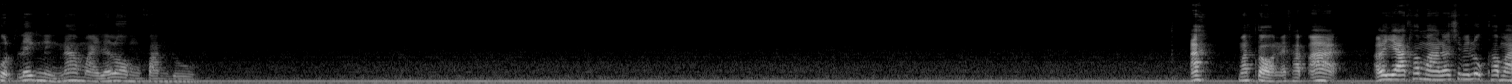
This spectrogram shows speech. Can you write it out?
กดเลขหนึ่งหน้าไม้แล้วลองฟังดู อะ มาต่อนะครับ อะอารยาเข้ามาแล้วใช่ไหมลูกเข้ามา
